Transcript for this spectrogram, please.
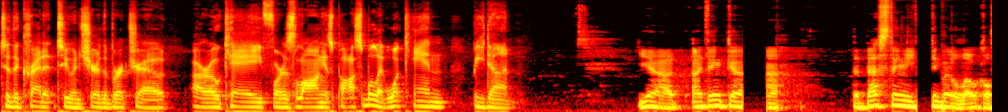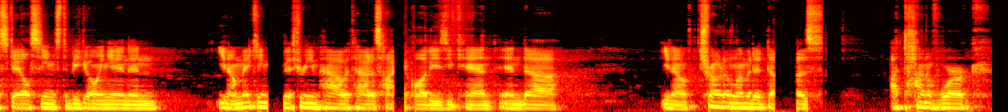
to the credit to ensure the brook trout are okay for as long as possible? Like, what can be done? Yeah, I think uh, the best thing you can do at a local scale seems to be going in and you know making the stream habitat as high quality as you can. And uh, you know, Trout Unlimited does a ton of work,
